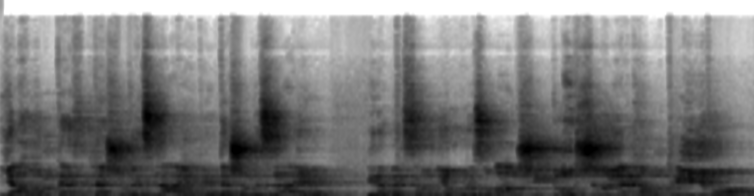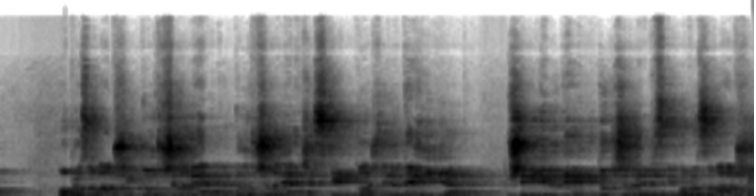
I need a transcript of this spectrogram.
я говорю те, те, що ви знаєте, те, що ми знаємо. І написано, і образувавший дух чоловіка внутрі його. Образувавший дух чоловіка, дух чоловічий, кожній людині є. В живій людині дух чоловічий, образувавший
